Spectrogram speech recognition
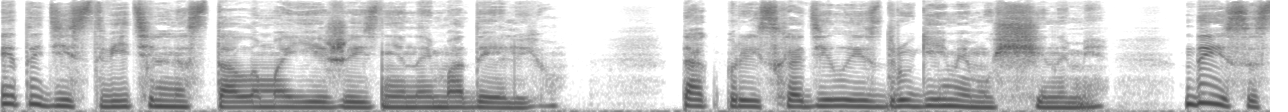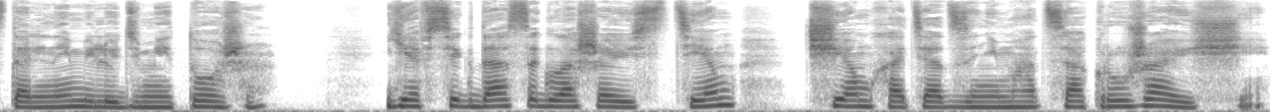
Это действительно стало моей жизненной моделью. Так происходило и с другими мужчинами, да и с остальными людьми тоже. Я всегда соглашаюсь с тем, чем хотят заниматься окружающие.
